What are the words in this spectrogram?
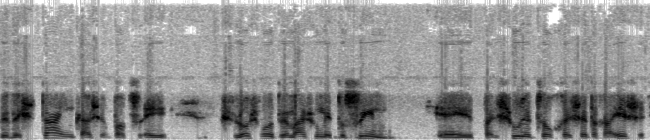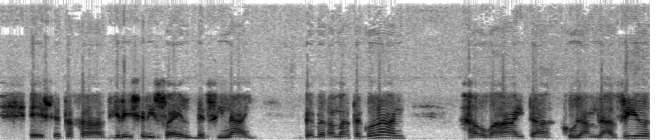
ובשתיים כאשר פרצ... אה, 300 ומשהו מטוסים אה, פלשו לצורך שטח האש, אה, שטח האווירי של ישראל בסיני וברמת הגולן, ההוראה הייתה כולם לאוויר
